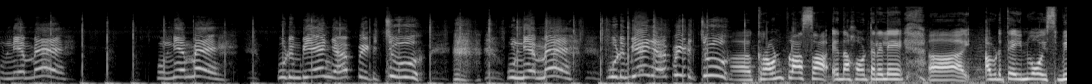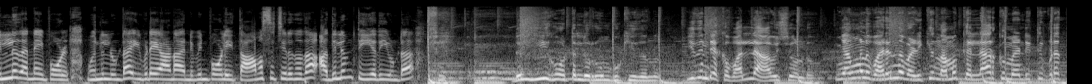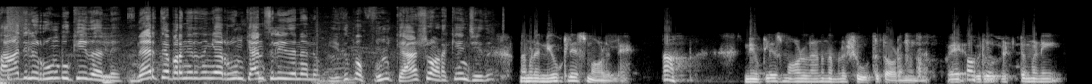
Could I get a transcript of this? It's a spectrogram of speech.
ഉണ്ണിയമ്മേ ഉണ്ണിയമ്മേ കുടുംബിയെ ഞാൻ പിടിച്ചു. ഉണ്ണിയമ്മേ ക്രൗൺ പ്ലാസ എന്ന ഹോട്ടലിലെ അവിടുത്തെ ഇൻവോയ്സ് ബില്ല് തന്നെ ഇപ്പോൾ മുന്നിലുണ്ട്. ഇവിടെയാണ് നിവിൻ പോളി താമസിച്ചിരുന്നത്. അതിലും തീയതിയുണ്ട്. ദേ ഈ ഹോട്ടലിൽ റൂം ബുക്ക് ചെയ്തെന്ന്. ഇതിന്റെയൊക്കെ വല്ല ആവശ്യമുണ്ടോ? ഞങ്ങൾ വരുന്ന വഴിക്ക് നമുക്ക് എല്ലാവർക്കും വേണ്ടിയിട്ട് ഇവിടെ താജിൽ റൂം ബുക്ക് ചെയ്തതല്ലേ? നേരത്തെ പറഞ്ഞിരുന്നെങ്കിൽ ഞാൻ റൂം ക്യാൻസൽ ചെയ്തല്ലോ ഇതിപ്പോ ഫുൾ ക്യാഷും അടക്കുകയും ചെയ്ത്. നമ്മുടെ ന്യൂക്ലിയസ് മോളില്ലേ ആ. ന്യൂക്ലിയസ് മോളിലാണ് നമ്മൾ ഷൂട്ട് തുടങ്ങുന്നത്. ഒരു എട്ട് മണി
